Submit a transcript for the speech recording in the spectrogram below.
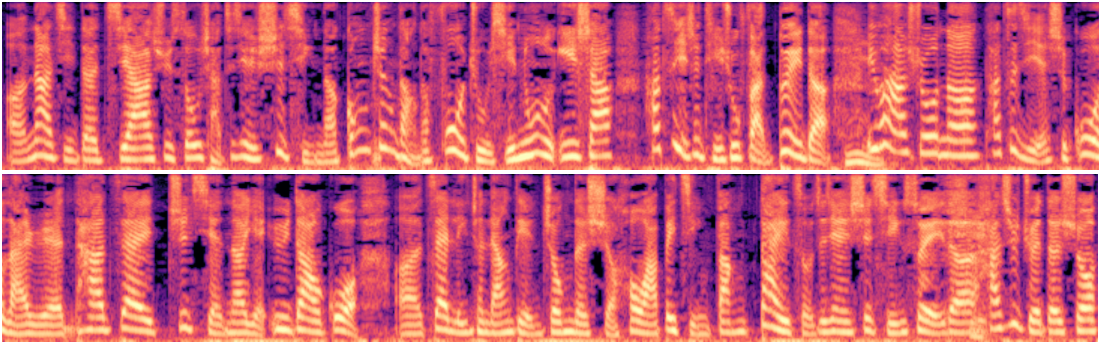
呃纳吉的家去搜查这件事情呢，公正党的副主席努努伊莎他自己是提出反对的，因为他说呢，他自己也是过来人，他在之前呢也遇到过呃在凌晨两点钟的时候啊被警方带走这件事情，所以呢是他是觉得说，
